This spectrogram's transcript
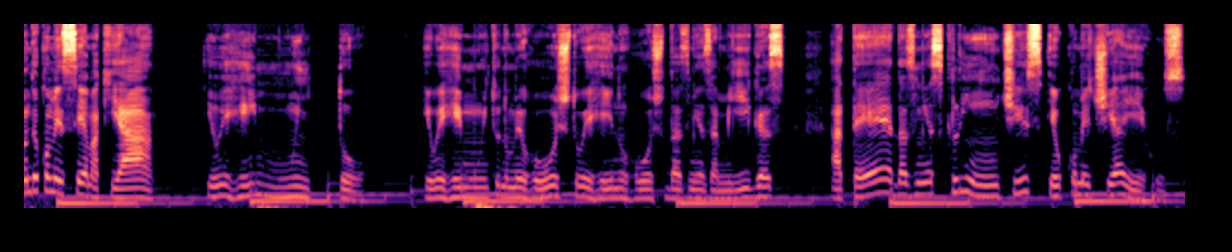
Quando eu comecei a maquiar, eu errei muito. Eu errei muito no meu rosto, errei no rosto das minhas amigas, até das minhas clientes eu cometia erros.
